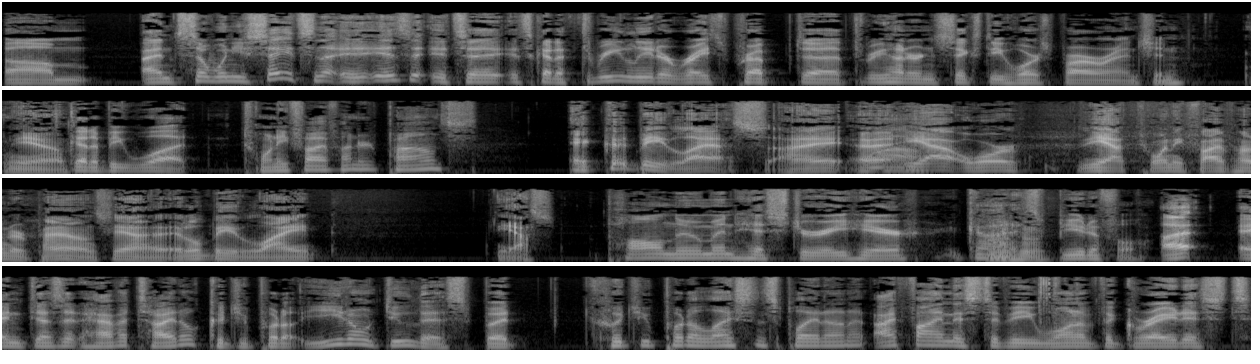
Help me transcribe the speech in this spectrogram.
Um, and so when you say it's not, it is it's a it's got a three liter race prepped uh, 360 horsepower engine. Yeah, it's got to be what 2,500 pounds. It could be less. I uh, Wow. yeah, or yeah, 2,500 pounds. Yeah, it'll be light. Yes. Paul Newman history here. God, it's beautiful. Uh, and does it have a title? Could you put a? You don't do this, but could you put a license plate on it? I find this to be one of the greatest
